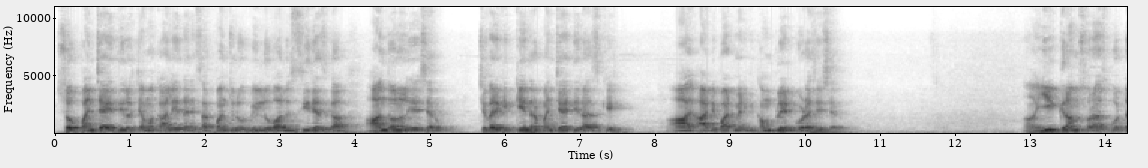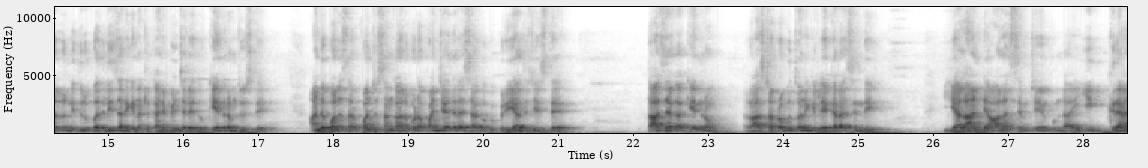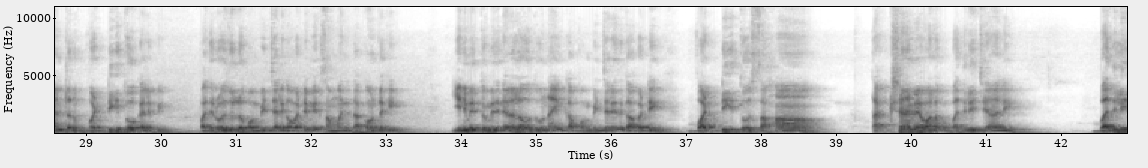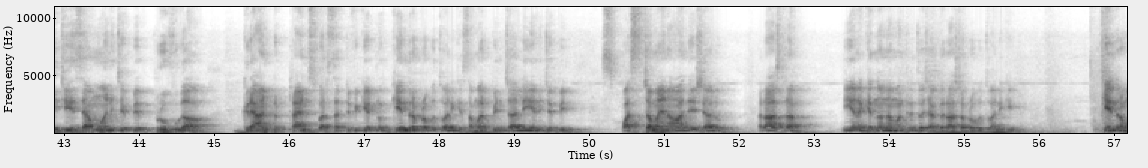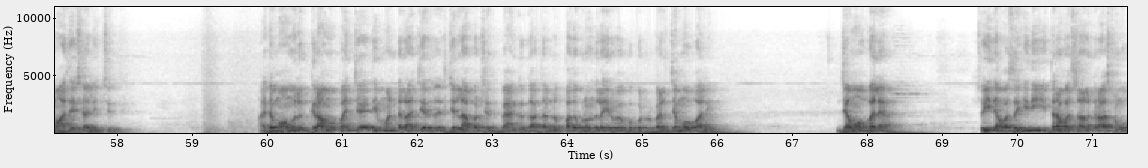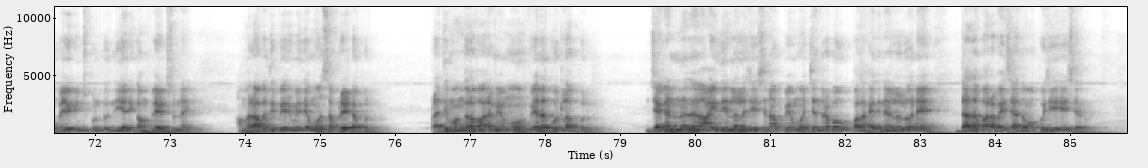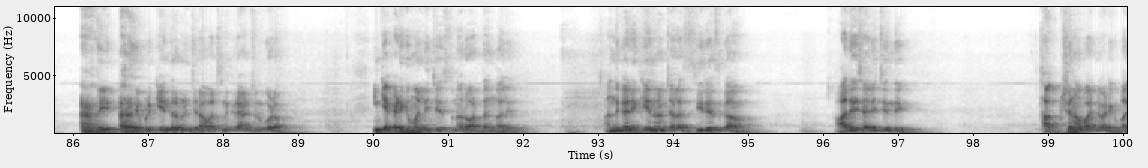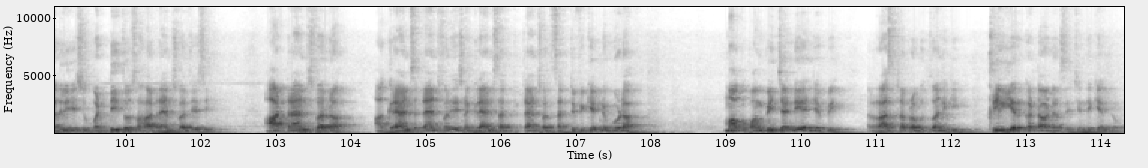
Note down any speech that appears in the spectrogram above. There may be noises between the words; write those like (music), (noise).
సో పంచాయతీలో జమ కాలేదని సర్పంచులు వీళ్ళు వాళ్ళు సీరియస్గా ఆందోళనలు చేశారు. చివరికి కేంద్ర పంచాయతీరాజ్కి ఆ- ఆ డిపార్ట్మెంట్కి కంప్లైంట్ కూడా చేశారు. ఈ గ్రామ్ స్వరాజ్ పోర్టల్లో నిధులు బదిలీ జరిగినట్లు కనిపించలేదు కేంద్రం చూస్తే. అండ్ పలు సర్పంచ్ సంఘాలు కూడా పంచాయతీరాజ్ శాఖకు ఫిర్యాదు చేస్తే తాజాగా కేంద్రం రాష్ట్ర ప్రభుత్వానికి లేఖ రాసింది ఎలాంటి ఆలస్యం చేయకుండా ఈ గ్రాంట్లను వడ్డీతో కలిపి పది రోజుల్లో పంపించాలి కాబట్టి మీరు సంబంధిత అకౌంట్లకి. ఎనిమిది తొమ్మిది నెలలు అవుతున్నా ఇంకా పంపించలేదు కాబట్టి వడ్డీతో సహా తక్షణమే వాళ్ళకు బదిలీ చేయాలి. బదిలీ చేశాము అని చెప్పి ప్రూఫ్గా గ్రాంట్ ట్రాన్స్ఫర్ సర్టిఫికేట్ను కేంద్ర ప్రభుత్వానికి సమర్పించాలి అని చెప్పి స్పష్టమైన ఆదేశాలు రాష్ట్ర ఈయన కింద ఉన్న మంత్రిత్వ శాఖ రాష్ట్ర ప్రభుత్వానికి కేంద్రం ఆదేశాలు ఇచ్చింది. అయితే మామూలు గ్రామ పంచాయతీ మండల జిల్- జిల్లా పరిషత్ బ్యాంకు ఖాతాల్లో పదకొండు వందల ఇరవై ఒక్క కోటి రూపాయలు జమ అవ్వాలి. జమ అవ్వలే. సో ఇది అవసరం ఇది ఇతర అవసరాలకు రాష్ట్రం ఉపయోగించుకుంటుంది అని కంప్లైంట్స్ ఉన్నాయి. అమరావతి పేరు మీదేమో సపరేట్ అప్పులు. ప్రతి మంగళవారమేమో వేల కోట్ల అప్పులు. జగన్ ఐదేళ్ళలో చేసిన అప్పు ఏమో చంద్రబాబు పదహైదు నెలల్లోనే దాదాపు అరవై శాతం అప్పు చేసేశారు. (clears throat) ఇప్పుడు కేంద్రం నుంచి రావాల్సిన గ్రాంట్స్ను కూడా ఇంకెక్కడికి మళ్ళీ చేస్తున్నారో అర్థం కాలేదు. అందుకని కేంద్రం చాలా సీరియస్గా ఆదేశాలు ఇచ్చింది. తక్షణ వాటిని వాటికి బదిలీ చేసి వడ్డీతో సహా ట్రాన్స్ఫర్ చేసి ఆ ట్రాన్స్ఫర్ ఆ గ్రాంట్స్ ట్రాన్స్ఫర్ చేసిన గ్రాంట్ సర్ ట్రాన్స్ఫర్ సర్టిఫికేట్ని కూడా మాకు పంపించండి అని చెప్పి రాష్ట్ర ప్రభుత్వానికి క్లియర్ కట్ ఆర్డర్స్ ఇచ్చింది కేంద్రం.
